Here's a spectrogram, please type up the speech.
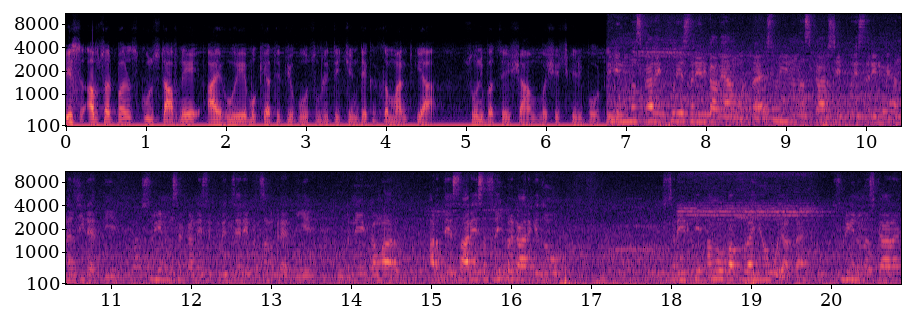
इस अवसर पर स्कूल स्टाफ ने आए हुए मुख्य अतिथियों को स्मृति चिन्ह देकर सम्मानित किया। सोनीपत से शाम वशिष्ठ की रिपोर्ट। सूर्य नमस्कार, एक पूरे शरीर का व्यायाम होता है। सूर्य नमस्कार से पूरे शरीर में एनर्जी रहती है। सूर्य नमस्कार करने से पूरे चेहरे पर चमक रहती है। घुटने, कमर, हृदय, सारे सही प्रकार के जो शरीर के अंगों का पूरा योग हो जाता है। सूर्य नमस्कार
